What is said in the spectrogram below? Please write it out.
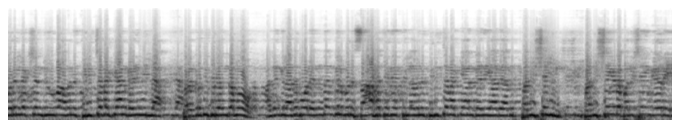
ഒരു ലക്ഷം രൂപ അവന് തിരിച്ചടയ്ക്കാൻ കഴിഞ്ഞില്ല. പ്രകൃതി ദുരന്തമോ അല്ലെങ്കിൽ അതുപോലെ എന്തെങ്കിലും ഒരു സാഹചര്യത്തിൽ അവന് തിരിച്ചടയ്ക്കാൻ കഴിയാതെ അത് പലിശയും പലിശയുടെ പലിശയും കയറി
